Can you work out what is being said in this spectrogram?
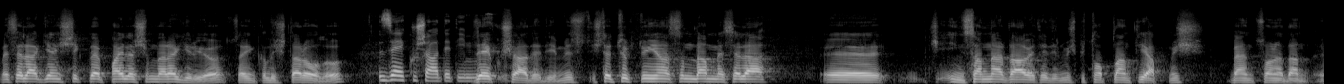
Mesela gençlikle paylaşımlara giriyor Sayın Kılıçdaroğlu. Z kuşağı dediğimiz. Z kuşağı dediğimiz. işte Türk dünyasından mesela e, insanlar davet edilmiş bir toplantı yapmış. Ben sonradan e,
